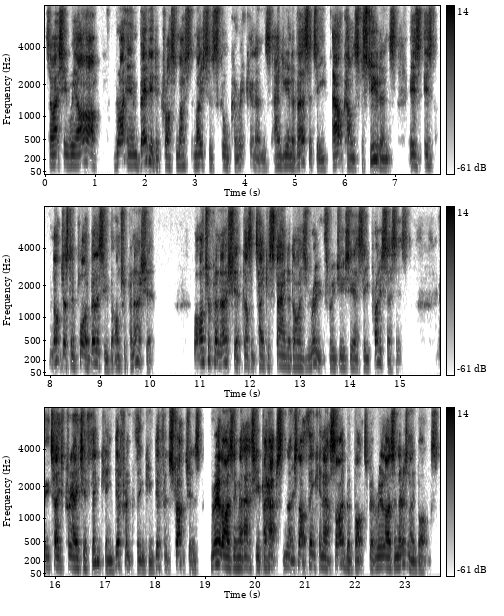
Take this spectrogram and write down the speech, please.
So actually, we are right embedded across most, most of school curriculums and university outcomes for students is, is not just employability, but entrepreneurship. Well, entrepreneurship doesn't take a standardized route through GCSE processes it takes creative thinking, different thinking, different structures, realizing that actually perhaps no, it's not thinking outside the box, but realizing there is no box.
